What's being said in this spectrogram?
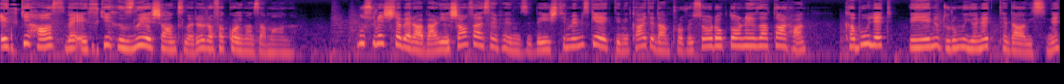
Eski haz ve eski hızlı yaşantıları rafa koyma zamanı. Bu süreçle beraber yaşam felsefemizi değiştirmemiz gerektiğini kaydeden Profesör Doktor Nevzat Tarhan, kabul et ve yeni durumu yönet tedavisini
